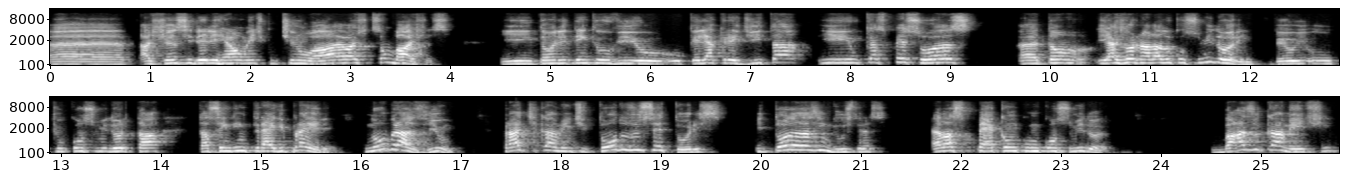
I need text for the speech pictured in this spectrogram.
é, a chance dele realmente continuar, eu acho que são baixas. E então ele tem que ouvir o, o que ele acredita e o que as pessoas estão é, e a jornada do consumidor, ver o, o que o consumidor está tá sendo entregue para ele. No Brasil, praticamente todos os setores e todas as indústrias elas pecam com o consumidor. Basicamente,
